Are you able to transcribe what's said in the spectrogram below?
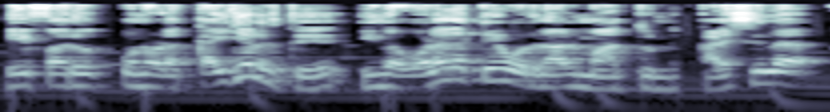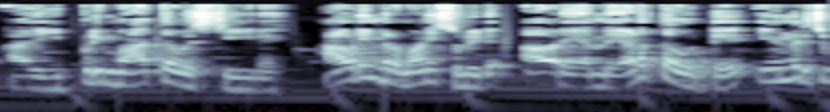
டே ஃபருக் உன்னோட கையெழுத்து இந்த உலகத்தையே ஒரு நாள் மாத்துன்னு கடைசியில அது இப்படி மாத்த வச்சிட்டீங்களே. அப்படின்ற மாதிரி சொல்லிட்டு அவரை அந்த இடத்த விட்டு எந்திரிச்சு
